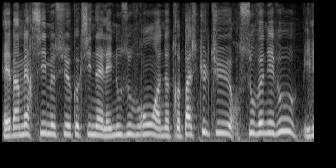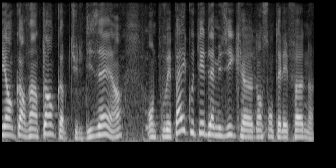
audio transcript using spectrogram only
Eh ben merci monsieur Coccinelle et nous ouvrons à notre page culture. Souvenez-vous, il y a encore 20 ans, comme tu le disais, hein, on ne pouvait pas écouter de la musique euh, dans son téléphone.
